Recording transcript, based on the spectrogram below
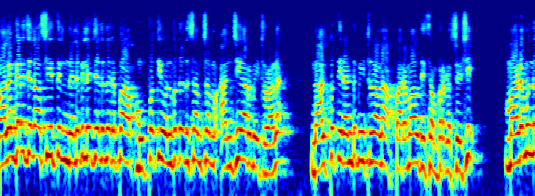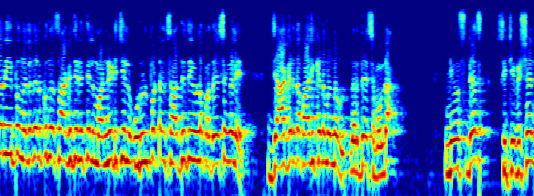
മലങ്കര ജലാശയത്തിൽ നിലവിലെ ജലനിരപ്പ് മുപ്പത്തി ഒൻപത് ദശാംശം അഞ്ച് ആറ് മീറ്ററാണ്. നാൽപ്പത്തിരണ്ട് മീറ്ററാണ് പരമാവധി സംഭരണശേഷി മഴ മുന്നറിയിപ്പ് നിലനിൽക്കുന്ന സാഹചര്യത്തിൽ മണ്ണിടിച്ചിൽ ഉരുൾപൊട്ടൽ സാധ്യതയുള്ള പ്രദേശങ്ങളിൽ ജാഗ്രത പാലിക്കണമെന്നും നിർദ്ദേശമുണ്ട്. News desk city vision.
